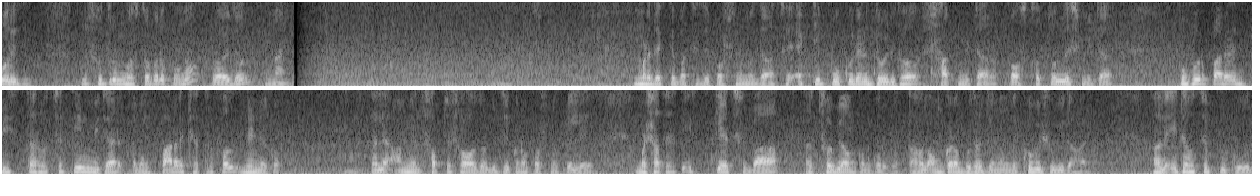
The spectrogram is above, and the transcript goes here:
পরিধি। সূত্র মুখস্থ করে কোনো প্রয়োজন নাই। আমরা দেখতে পাচ্ছি যে প্রশ্নের মধ্যে আছে একটি পুকুরের দৈর্ঘ্য ষাট মিটার প্রস্থ চল্লিশ মিটার। পুকুর পাড়ের বিস্তার হচ্ছে তিন মিটার এবং পাড়ের ক্ষেত্রফল নির্ণয় করো। তাহলে আমি সবচেয়ে সহজ হবে যে কোনো প্রশ্ন পেলে আমরা সাথে সাথে স্কেচ বা তার ছবি অঙ্কন করব তাহলে অঙ্কটা বোঝার জন্য আমাদের খুবই সুবিধা হয়। তাহলে এটা হচ্ছে পুকুর।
